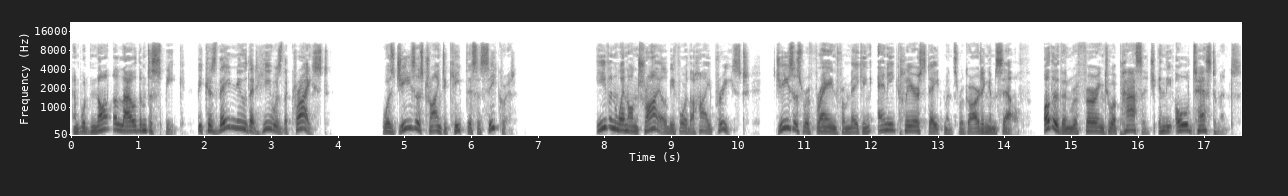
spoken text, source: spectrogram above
and would not allow them to speak, because they knew that he was the Christ. Was Jesus trying to keep this a secret? Even when on trial before the high priest, Jesus refrained from making any clear statements regarding himself, other than referring to a passage in the Old Testament.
